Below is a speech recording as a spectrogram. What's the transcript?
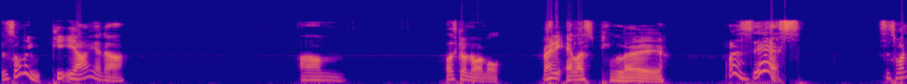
This is only PEI and, uh, um, let's go normal. Ready, and let's play. What is this? Since when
